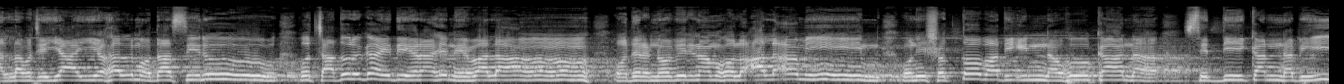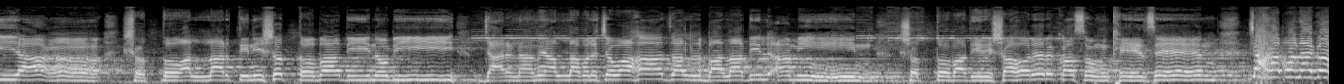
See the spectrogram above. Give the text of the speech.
আল্লাহ বলছে ইয়াইয়াল মোদাসিরু ও চাদর গায়ে দিয়ে রাহেনেওয়ালা। ওদের নবীর নাম হল আল আমিন। উনি সত্যবাদী, ইন্নাহু কানা সিদ্দিকান নবিয়া। সত্য আল্লাহর তিনি সত্যবাদী নবী, যার নামে আল্লাহ বলেছে ওয়াহাজ আল বালাদিল আমিন সত্যবাদীর শহরের কসম খেয়েছেন। যাহাপনা গো,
